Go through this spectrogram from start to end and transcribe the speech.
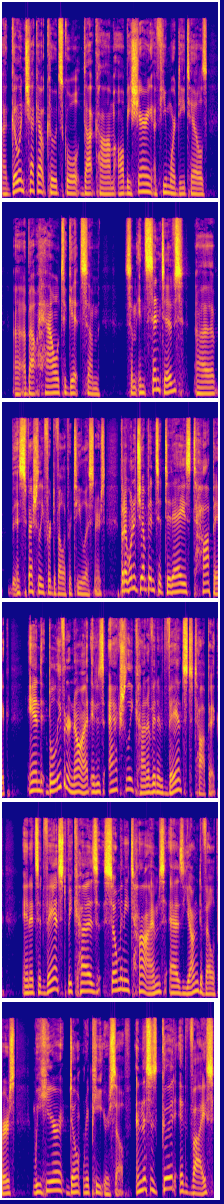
uh, go and check out codeschool.com. I'll be sharing a few more details uh, about how to get some some incentives, uh, especially for developer Tea listeners. But I want to jump into today's topic. And believe it or not, it is actually kind of an advanced topic. And it's advanced because so many times as young developers, we hear don't repeat yourself. And this is good advice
